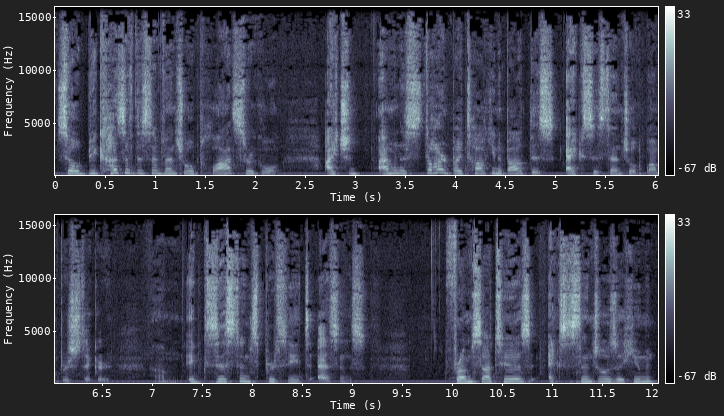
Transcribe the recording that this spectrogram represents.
So because of this eventual plot circle, I should I'm going to start by talking about this existential bumper sticker. Um, existence precedes essence. From a human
